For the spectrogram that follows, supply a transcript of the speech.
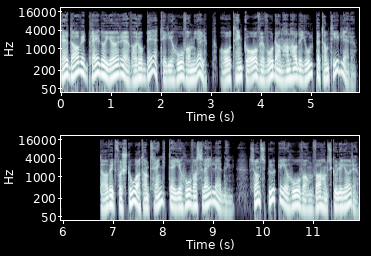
Det David pleide å gjøre, var å be til Jehova om hjelp og tenke over hvordan han hadde hjulpet ham tidligere. David forsto at han trengte Jehovas veiledning, så han spurte Jehova om hva han skulle gjøre.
